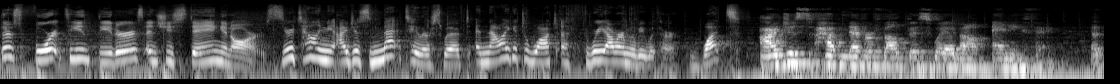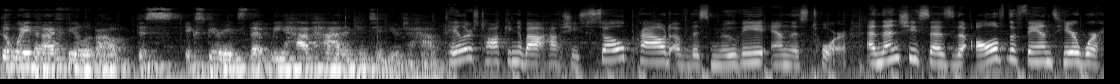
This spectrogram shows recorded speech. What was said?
There's 14 theaters and she's staying in ours. You're telling me I just met Taylor Swift and now I get to watch a three hour movie with her. What? I just have never felt this way about anything. The way that I feel about this experience that we have had and continue to have. Taylor's talking about how she's so proud of this movie and this tour. And then she says that all of the fans here were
